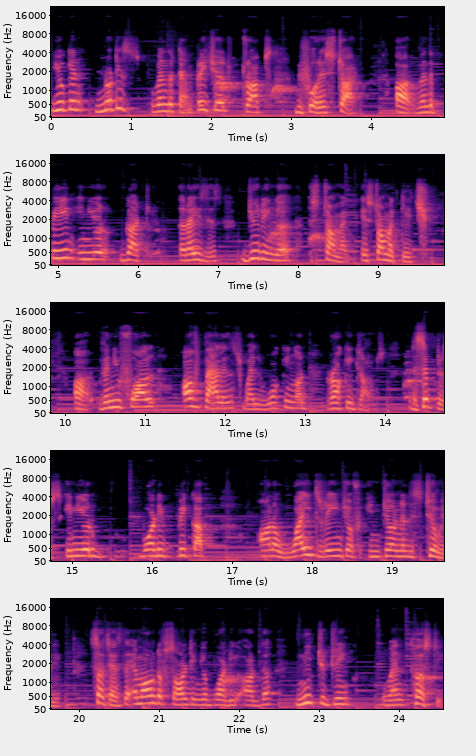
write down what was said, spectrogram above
you can notice when the temperature drops before a storm, or when the pain in your gut rises during a stomach a stomach ache, or when you fall off balance while walking on rocky grounds. Receptors in your body pick up on a wide range of internal stimuli, such as the amount of salt in your body or the need to drink when thirsty.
